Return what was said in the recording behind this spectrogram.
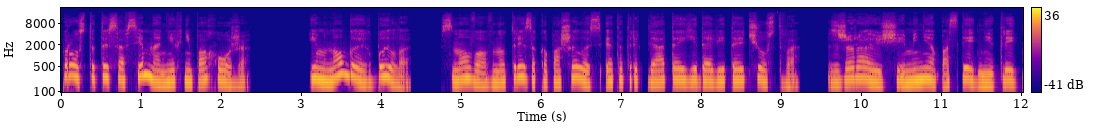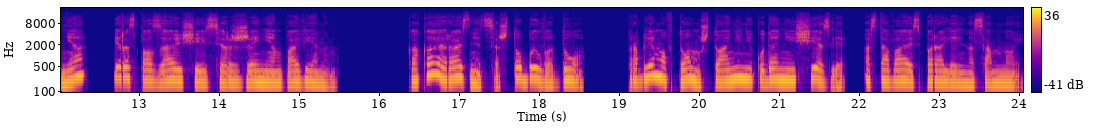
«Просто ты совсем на них не похожа». И много их было. Снова внутри закопошилось это треклятое ядовитое чувство, сжирающее меня последние три дня и расползающееся ржением по венам. Какая разница, что было до? Проблема в том, что они никуда не исчезли, оставаясь параллельно со мной.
